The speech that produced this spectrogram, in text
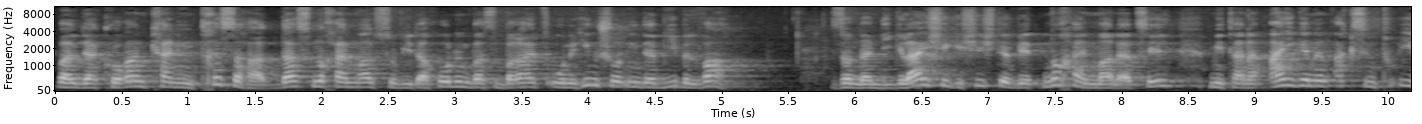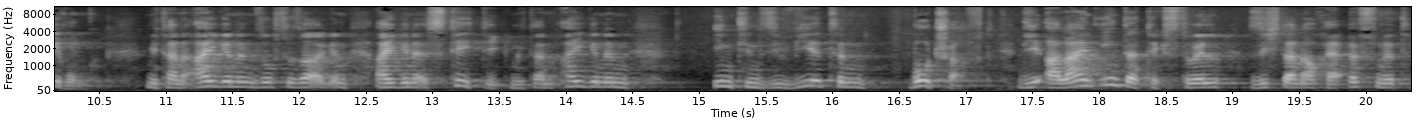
weil der Koran kein Interesse hat, das noch einmal zu wiederholen, was bereits ohnehin schon in der Bibel war, sondern die gleiche Geschichte wird noch einmal erzählt mit einer eigenen Akzentuierung, mit einer eigenen sozusagen eigenen Ästhetik, mit einer eigenen intensivierten Botschaft. die allein intertextuell sich dann auch eröffnet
